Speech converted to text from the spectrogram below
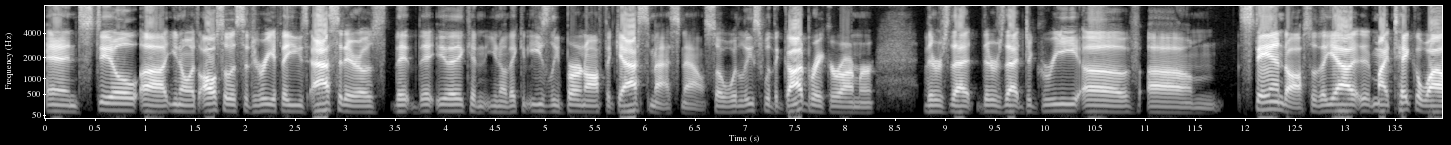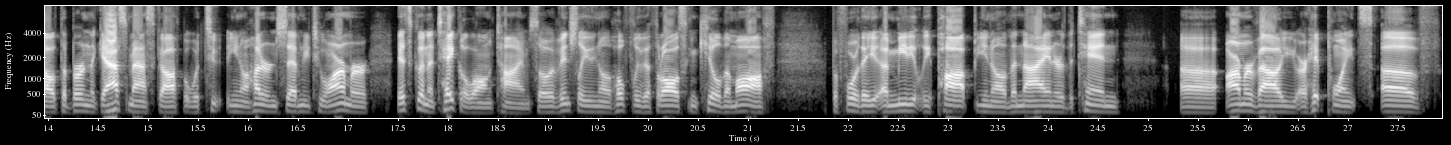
and still, uh, you know, it's also a degree if they use acid arrows, they, they they can you know they can easily burn off the gas mask now. So at least with the Godbreaker armor, there's that there's that degree of um, standoff. So that yeah, it might take a while to burn the gas mask off, but with two, you know 172 armor, it's going to take a long time. So eventually, you know, hopefully the thralls can kill them off before they immediately pop, you know, the nine or the ten uh, armor value or hit points of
